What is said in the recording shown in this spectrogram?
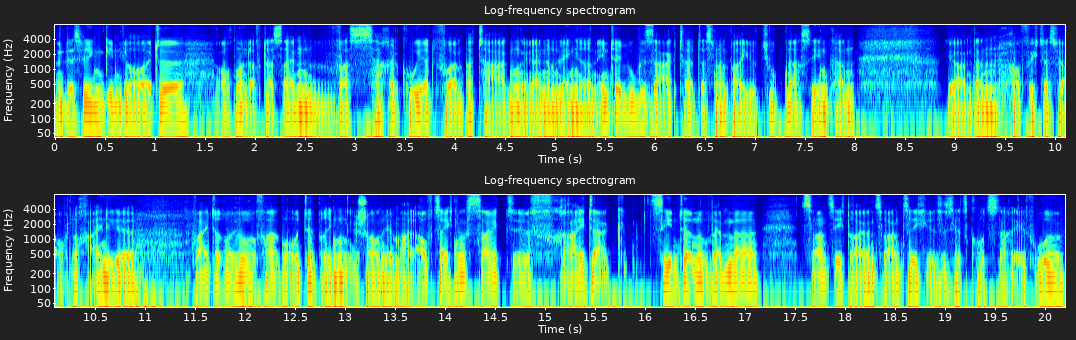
Und deswegen gehen wir heute auch mal auf das ein, was Harald Kujat vor ein paar Tagen in einem längeren Interview gesagt hat, das man bei YouTube nachsehen kann. Ja, und dann hoffe ich, dass wir auch noch einige weitere Hörerfragen unterbringen. Schauen wir mal. Aufzeichnungszeit äh, Freitag, 10. November 2023. Es ist jetzt kurz nach 11 Uhr.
